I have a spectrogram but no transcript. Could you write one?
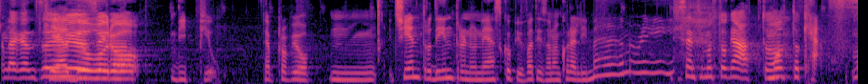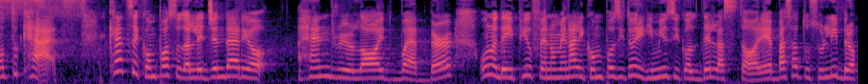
La canzone che musical. adoro di più. È proprio mm, ci entro dentro e non ne esco più, infatti sono ancora lì. Memory. Ti senti molto gatto? Molto cats. Molto Cats. Cats è composto dal leggendario Andrew Lloyd Webber, uno dei più fenomenali compositori di musical della storia, è basato sul libro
